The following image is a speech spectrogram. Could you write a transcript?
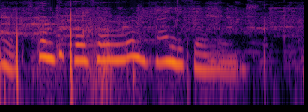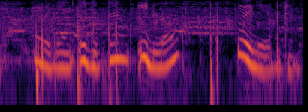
Evet sıkıntı portalın hangisi olduğuymuş. Evet yani editten illa böyle yapacağız.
